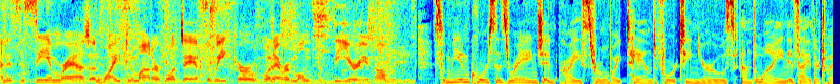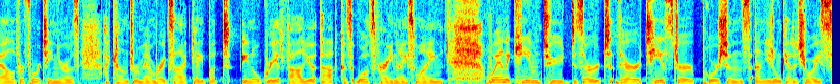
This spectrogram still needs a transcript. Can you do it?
And it's the same red and white no matter what day of the week or whatever month of the year you come. So main courses range in price from about 10 to 14 euros and the wine is either 12 or 14 euros. I can't remember exactly, but you know, great value at that because it was very nice wine. When it came to dessert, there are taster portions and you don't get a choice.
